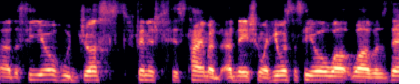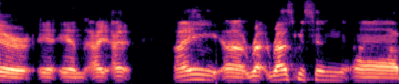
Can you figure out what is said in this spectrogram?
uh, the CEO who just finished his time at, at, Nationwide. He was the CEO while, while I was there, and I I, I uh, Rasmussen uh,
